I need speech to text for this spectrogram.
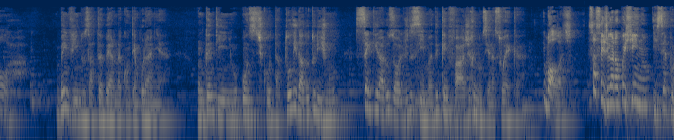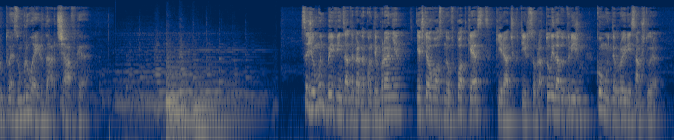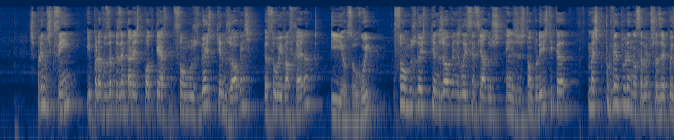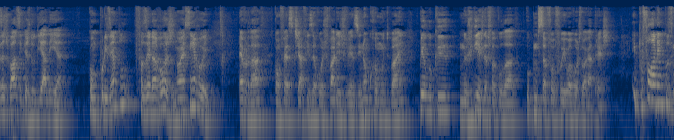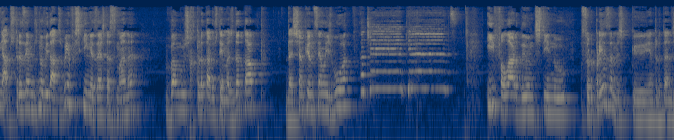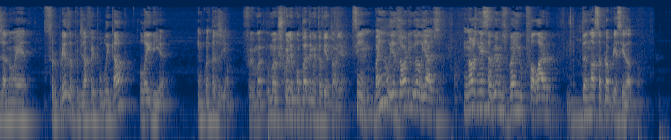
Olá, bem-vindos à Taberna Contemporânea, um cantinho onde se discute a atualidade do turismo sem tirar os olhos de cima de quem faz renúncia na sueca. Bolas, só sei jogar ao peixinho. Isso é porque tu és um broeiro da arte chávega. Sejam muito bem-vindos à Taberna Contemporânea. Este é o vosso novo podcast que irá discutir sobre a atualidade do turismo com muita broeirice à mistura. Esperemos que sim, e para vos apresentar este podcast somos dois pequenos jovens. Eu sou o Ivan Ferreira. E eu sou o Rui. Somos dois pequenos jovens licenciados em gestão turística, mas que porventura não sabemos fazer coisas básicas do dia a dia. Como, por exemplo, fazer arroz, não é assim, Rui? É verdade, confesso que já fiz arroz várias vezes e não correu muito bem, pelo que, nos dias da faculdade, o que me safou foi o arroz do H3. E por falar em cozinhados, trazemos novidades bem fresquinhas esta semana. Vamos retratar os temas da TAP, da Champions em Lisboa, a Champions! E falar de um destino surpresa, mas que entretanto já não é surpresa porque já foi publicado, Leiria, enquanto a região. Foi uma, uma escolha completamente aleatória. Sim, bem aleatório. Aliás, nós nem sabemos bem o que falar da nossa própria cidade.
